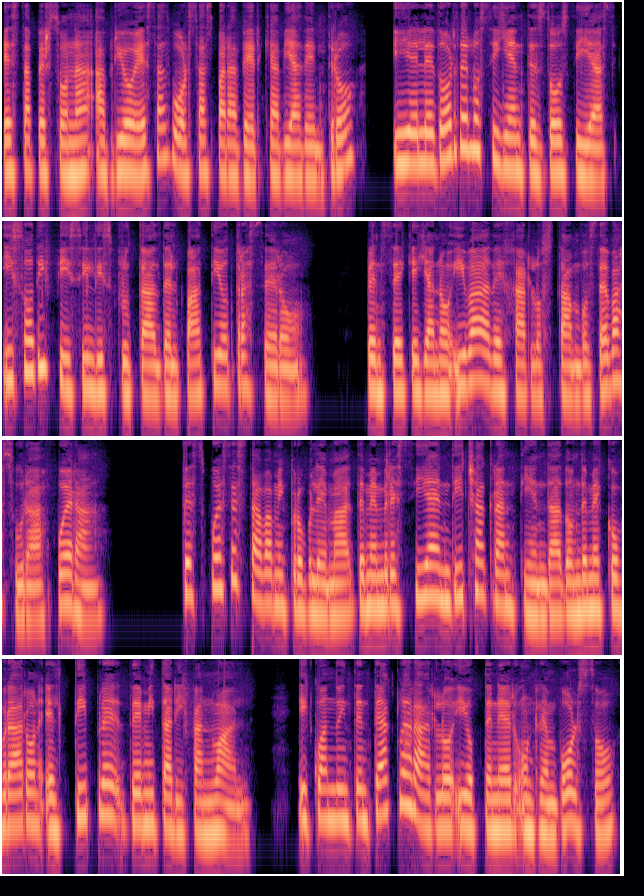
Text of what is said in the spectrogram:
Esta persona abrió esas bolsas para ver qué había dentro y el hedor de los siguientes dos días hizo difícil disfrutar del patio trasero. Pensé que ya no iba a dejar los tambos de basura afuera. Después estaba mi problema de membresía en dicha gran tienda donde me cobraron el triple de mi tarifa anual, y cuando intenté aclararlo y obtener un reembolso,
